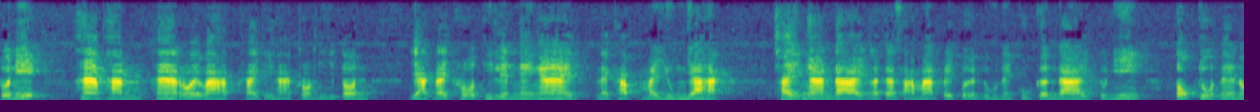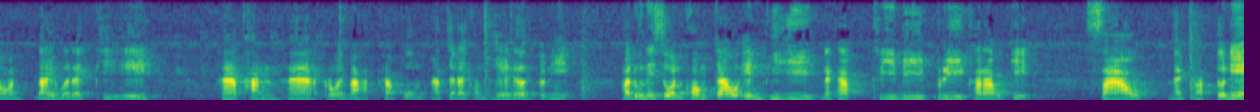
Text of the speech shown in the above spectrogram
ตัวนี้ 5,500 บาท ใครที่หาโครดดิจิตอลอยากได้โครดที่เล่นง่าย ๆนะครับ ไม่ยุ่งยากใช้งานได้แล้วก็สามารถไปเปิดดูใน Google ได้ ตัวนี้ตอบโจทย์แน่นอน d i v e r e c PA 5,500 บาทครับผมอาจจะได้ของเทเดอร์ตัวนี้ มาดูในส่วนของเจ้า NPE นะครับ 3D Pre Karaoke Sound นะครับ ตัวนี้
